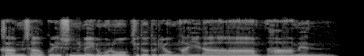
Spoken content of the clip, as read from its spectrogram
감사하고 예수님의 이름으로 기도드리옵나이다. 아멘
